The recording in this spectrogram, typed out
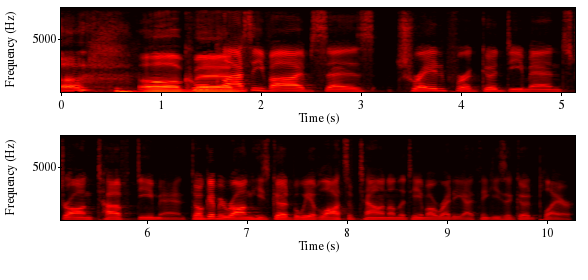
oh cool, man, classy vibe says trade for a good D man, strong, tough D man. Don't get me wrong, he's good, but we have lots of talent on the team already. I think he's a good player.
